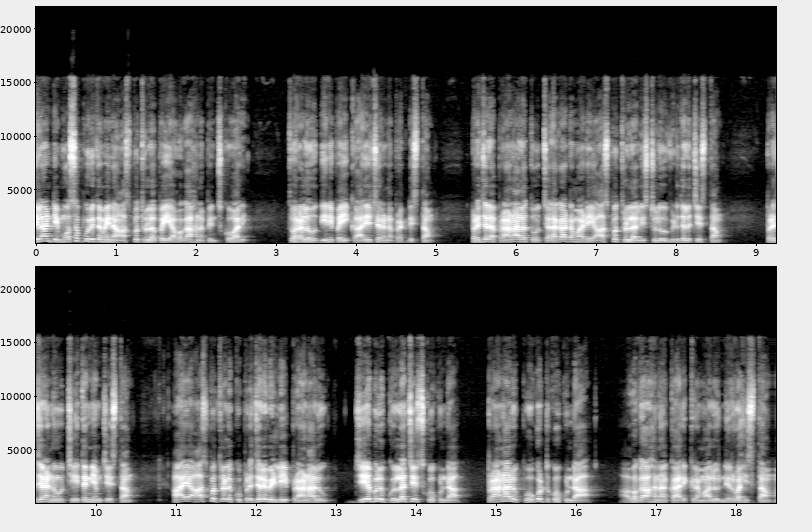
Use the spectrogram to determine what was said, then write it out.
ఇలాంటి మోసపూరితమైన ఆసుపత్రులపై అవగాహన పెంచుకోవాలి. త్వరలో దీనిపై కార్యాచరణ ప్రకటిస్తాం. ప్రజల ప్రాణాలతో చెలగాటమాడే ఆసుపత్రుల లిస్టులు విడుదల చేస్తాం. ప్రజలను చైతన్యం చేస్తాం. ఆయా ఆసుపత్రులకు ప్రజలు వెళ్ళి ప్రాణాలు జేబులు గుల్ల చేసుకోకుండా ప్రాణాలు పోగొట్టుకోకుండా అవగాహన కార్యక్రమాలు నిర్వహిస్తాం.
